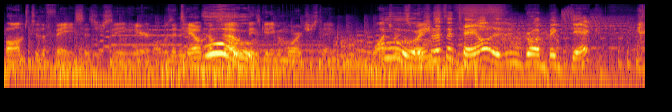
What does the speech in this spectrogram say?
Bombs to the face, as you're seeing here. Bombs When the to the- tail comes out, things get even more interesting. Watch when it Ooh, are you swings. sure that's a tail? It didn't grow a big dick. you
